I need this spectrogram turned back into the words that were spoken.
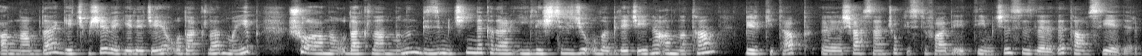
anlamda geçmişe ve geleceğe odaklanmayıp şu ana odaklanmanın bizim için ne kadar iyileştirici olabileceğini anlatan bir kitap. E, şahsen çok istifade ettiğim için sizlere de tavsiye ederim.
